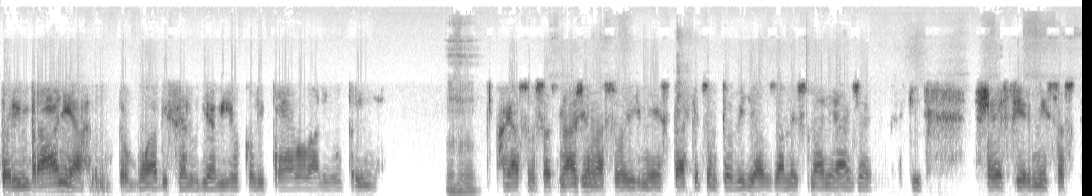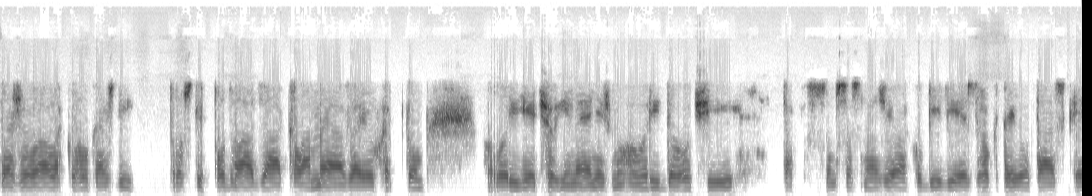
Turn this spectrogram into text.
ktorým bránia tomu, aby sa ľudia v ich okolí prejavovali úprimne. Uh-huh. A ja som sa snažil na svojich miestach, keď som to videl v zamestnaniach, že taký šéf firmy sa stiažoval, ako ho každý proste podvádza, klame a za jeho chrbtom hovorí niečo iné, než mu hovorí do očí, tak som sa snažil akoby viesť ho k tej otázke,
